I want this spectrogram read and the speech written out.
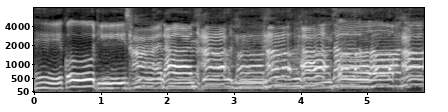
해골이 사랑 아 하 하 나 하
